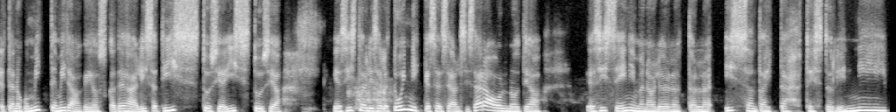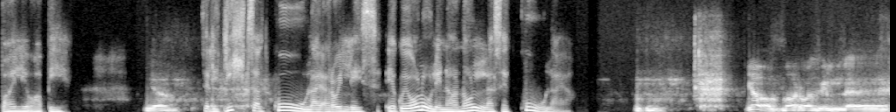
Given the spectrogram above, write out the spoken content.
et ta nagu mitte midagi ei oska teha ja lihtsalt istus ja istus ja, ja siis ta oli selle tunnikese seal siis ära olnud ja ja siis see inimene oli öelnud talle, issand, aitäh, teist oli nii palju abi. jah sa olid lihtsalt kuulaja rollis ja kui oluline on olla see kuulaja mm. -hmm ja ma arvan küll, eh,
